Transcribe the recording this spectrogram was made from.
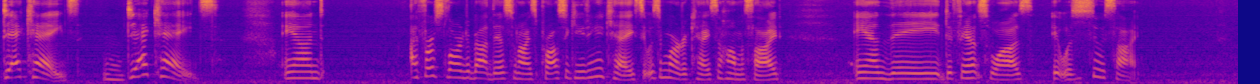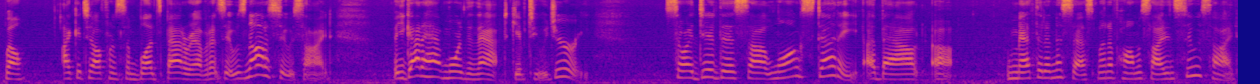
decades, decades. And I first learned about this when I was prosecuting a case. It was a murder case, a homicide, and the defense was it was a suicide. Well, I could tell from some blood spatter evidence it was not a suicide. But you got to have more than that to give to a jury. So I did this uh, long study about uh, method and assessment of homicide and suicide.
